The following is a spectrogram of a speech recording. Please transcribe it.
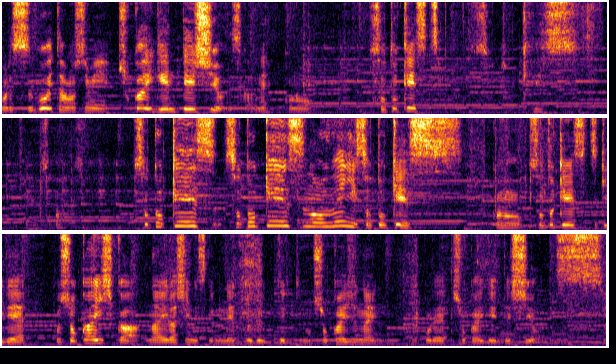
これすごい楽しみ。初回限定仕様ですからね。この外ケース外ケース？あ外ケース外ケースの上に外ケース。この外ケース付きでこれ初回しかないらしいんですけどネットで売ってるってもう初回じゃないのこれ初回限定仕様です。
